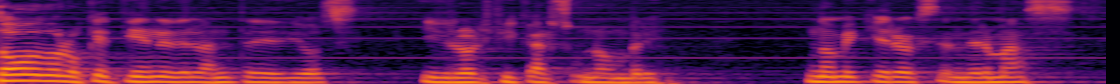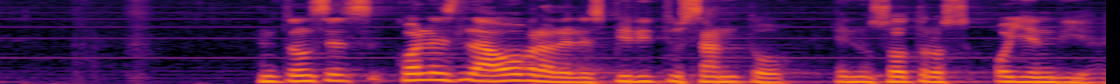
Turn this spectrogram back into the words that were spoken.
todo lo que tiene delante de Dios y glorificar su nombre. No me quiero extender más. Entonces, ¿cuál es la obra del Espíritu Santo en nosotros hoy en día?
